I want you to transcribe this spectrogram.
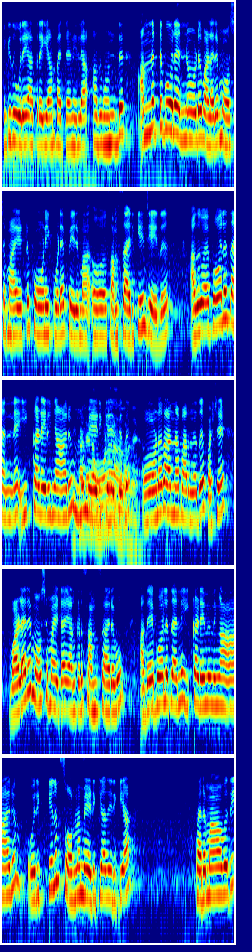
എനിക്ക് ദൂരെ യാത്ര ചെയ്യാൻ പറ്റണില്ല. അതുകൊണ്ട് എന്നിട്ട് പോലും എന്നോട് വളരെ മോശമായിട്ട് ഫോണിൽ കൂടെ പെരുമാ സംസാരിക്കുകയും ചെയ്ത്. അതുപോലെ തന്നെ ഈ കടയിൽ ഞാനും ഒന്നും മേടിക്കരുത് ഓണറാന്നാ പറഞ്ഞത്. പക്ഷേ വളരെ മോശമായിട്ട് അയാൾക്കുടെ സംസാരവും അതേപോലെ തന്നെ ഈ കടയിൽ നിന്ന് നിങ്ങൾ ആരും ഒരിക്കലും സ്വർണം മേടിക്കാതിരിക്കുക. പരമാവധി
